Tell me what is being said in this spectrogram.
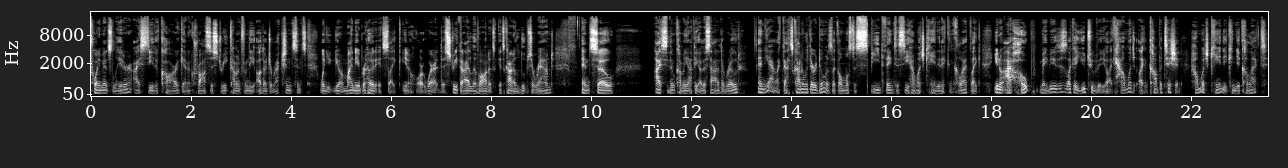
20 minutes later, I see the car again across the street coming from the other direction since when you you know, my neighborhood it's like, you know, or where the street that I live on it's it's kind of loops around. And so I see them coming out the other side of the road. And yeah, like that's kind of what they were doing. It's like almost a speed thing to see how much candy they can collect. Like, you know, I hope maybe this is like a YouTube video, like how much, like a competition, how much candy can you collect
